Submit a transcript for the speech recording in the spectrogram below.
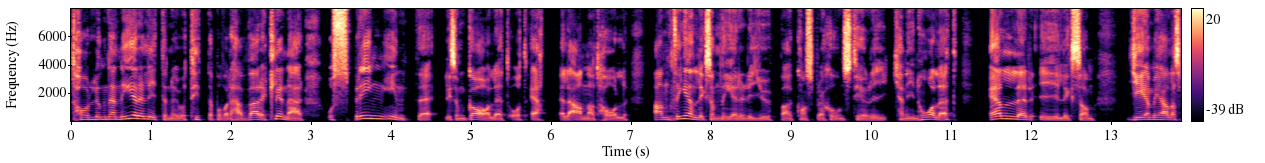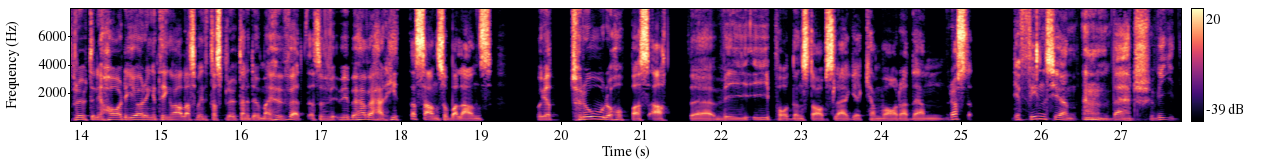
ta och lugna ner er lite nu och titta på vad det här verkligen är. Och spring inte liksom galet åt ett eller annat håll. Antingen liksom ner i det djupa konspirationsteori-kaninhålet eller i liksom ge mig alla sprutor ni har, det gör ingenting och alla som inte tar sprutan är dumma i huvudet. Alltså, vi, vi behöver här hitta sans och balans och Jag tror och hoppas att eh, vi i podden Stabsläge kan vara den rösten. Det finns ju en världsvid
